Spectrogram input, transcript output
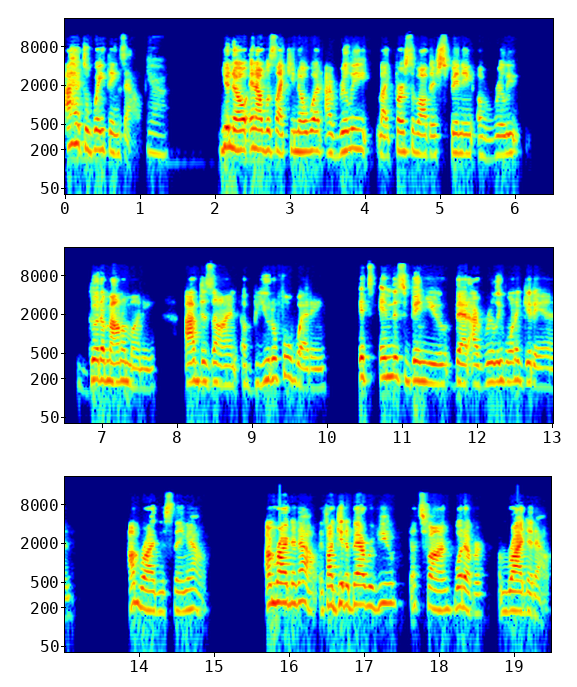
I had to weigh things out, Yeah. you know. And I was like, you know what? I really like. First of all, they're spending a really good amount of money. I've designed a beautiful wedding. It's in this venue that I really want to get in. I'm riding this thing out. I'm riding it out. If I get a bad review, that's fine. Whatever. I'm riding it out.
